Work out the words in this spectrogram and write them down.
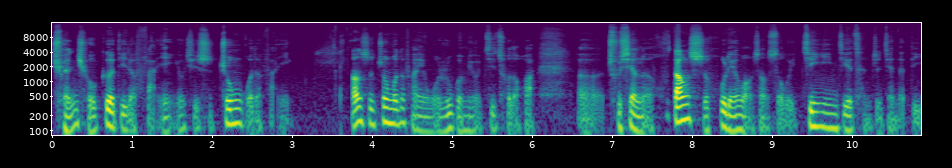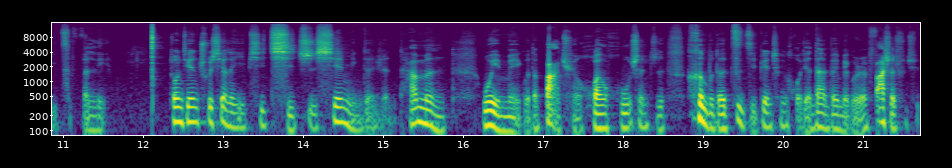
全球各地的反应，尤其是中国的反应。当时中国的反应，我如果没有记错的话，呃，出现了当时互联网上所谓精英阶层之间的第一次分裂，中间出现了一批旗帜鲜明的人，他们为美国的霸权欢呼，甚至恨不得自己变成火箭弹被美国人发射出去。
